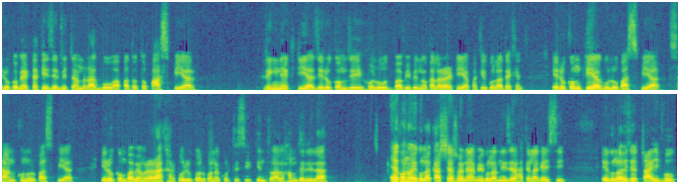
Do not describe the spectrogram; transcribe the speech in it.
এরকম একটা কেজের ভিতরে আমরা রাখব আপাতত পাঁচ পেয়ার রিংনেক টিয়া, যেরকম যে হলুদ বা বিভিন্ন কালারের টিয়া পাখিগুলা দেখেন। এরকম টিয়াগুলো পাঁচ পেয়ার, সানকুনুর পাঁচ পেয়ার এরকম ভাবে আমরা রাখার পরিকল্পনা করতেছি। কিন্তু আলহামদুলিল্লাহ এখনও এগুলা কাজ শেষ হয় না আমি এগুলা নিজের হাতে লাগাইছি। এগুলো হচ্ছে ট্রাই হুক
